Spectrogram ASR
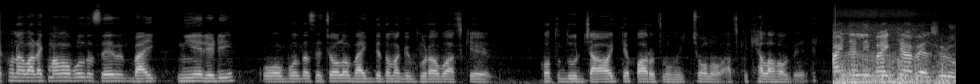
এখন আবার এক মামা বলতেছে বাইক নিয়ে রেডি ও বলতেছে চলো বাইক দিয়ে তোমাকে ঘোরাবো আজকে। কত দূর যাওয়াইতে পারো তুমি? চলো আজকে খেলা হবে। ফাইনালি বাইক ট্রাভেল শুরু।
